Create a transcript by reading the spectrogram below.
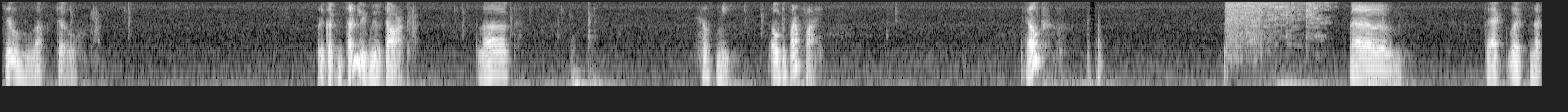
Still locked though. But it got suddenly real dark. Locked. Help me. Oh, the butterfly. Help? Um, that was not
